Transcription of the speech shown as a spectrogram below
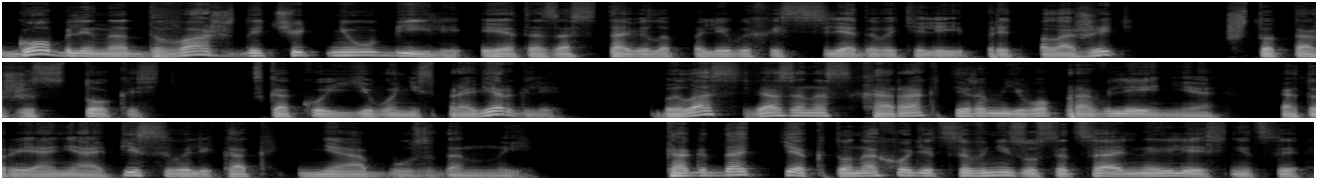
Гоблина дважды чуть не убили, и это заставило полевых исследователей предположить, что та жестокость, с какой его не спровергли, была связана с характером его правления, который они описывали как необузданный. Когда те, кто находится внизу социальной лестницы,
